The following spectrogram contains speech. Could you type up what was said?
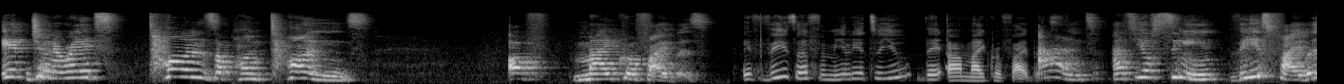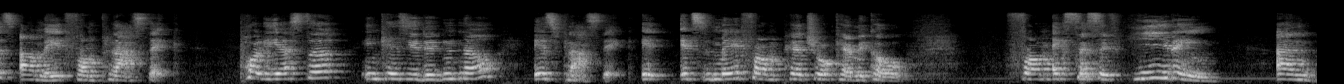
it generates tons upon tons of microfibers. If these are familiar to you, they are microfibers. And as you've seen, these fibers are made from plastic. Polyester, in case you didn't know, is plastic. It, it's made from petrochemical, from excessive heating. and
